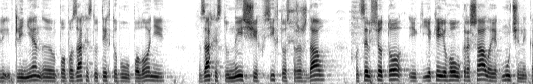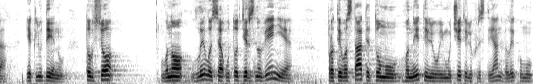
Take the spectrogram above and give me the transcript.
е, по, захисту тих, хто був у полоні, захисту нижчих, всіх, хто страждав. Оце все то, яке його украшало як мученика, як людину, то все воно влилося у то дерзновення противостати тому гонителю і мучителю християн, великому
